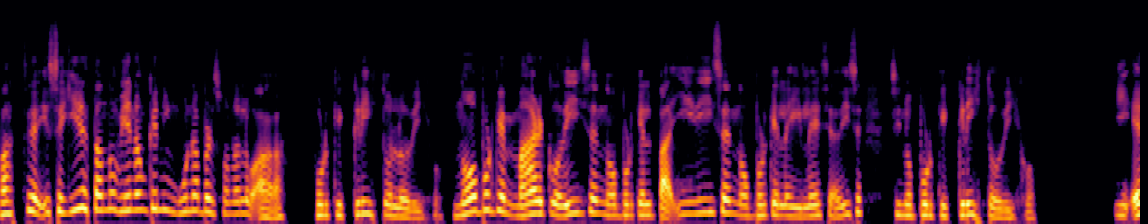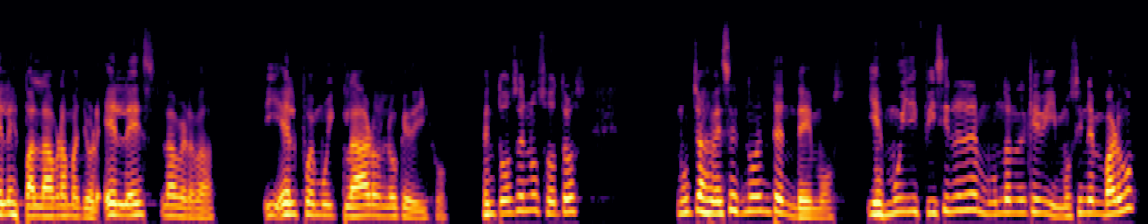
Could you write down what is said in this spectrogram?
va a seguir estando bien aunque ninguna persona lo haga, porque Cristo lo dijo. No porque Marco dice, no porque el país dice, no porque la iglesia dice, sino porque Cristo dijo. Y Él es palabra mayor, Él es la verdad. Y Él fue muy claro en lo que dijo. Entonces nosotros muchas veces no entendemos y es muy difícil en el mundo en el que vivimos. Sin embargo,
